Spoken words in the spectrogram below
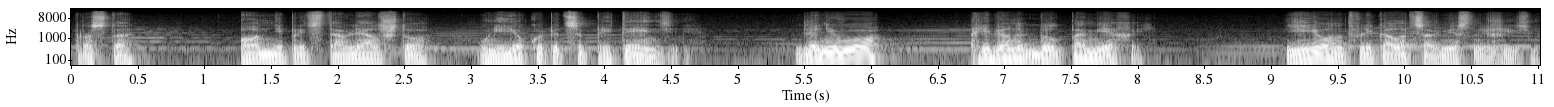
Просто он не представлял, что у нее копятся претензии. Для него ребенок был помехой. Ее он отвлекал от совместной жизни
